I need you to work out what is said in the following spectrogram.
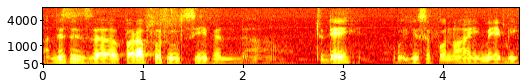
And this is uh, perhaps what we'll see even uh, today with Yusuf Ounahi, maybe.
